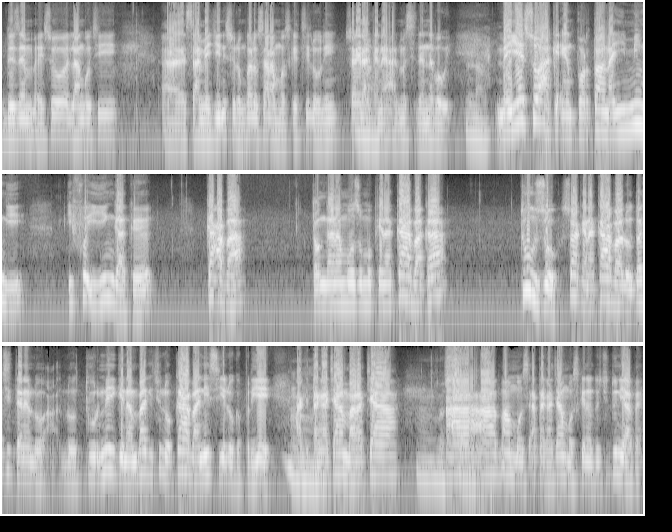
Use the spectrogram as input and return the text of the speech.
deuxième so lango ti uh, samedi ni silonga lo sara mosquée ti lo ni so ira no. tene al-masjid an-nabawi no. mais ye so aka important na ye mingi il faut yinga ke kaaba tongana mozo mo kena kaaba ka tuzo so akana kaba lo doci tene lo lo tourne igi na mbagi lo kaba ni si lo ke prier mm. akitanga cha mbara cha mm, a a a mos atanga cha mos kene doci dunia be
